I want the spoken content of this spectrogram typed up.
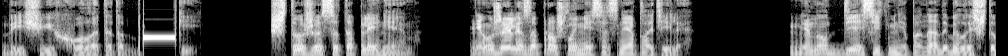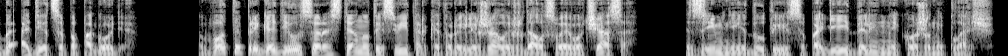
Да еще и холод этот б***ский. Что же с отоплением? Неужели за прошлый месяц не оплатили? Минут десять мне понадобилось, чтобы одеться по погоде. Вот и пригодился растянутый свитер, который лежал и ждал своего часа. Зимние дутые сапоги и длинный кожаный плащ.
